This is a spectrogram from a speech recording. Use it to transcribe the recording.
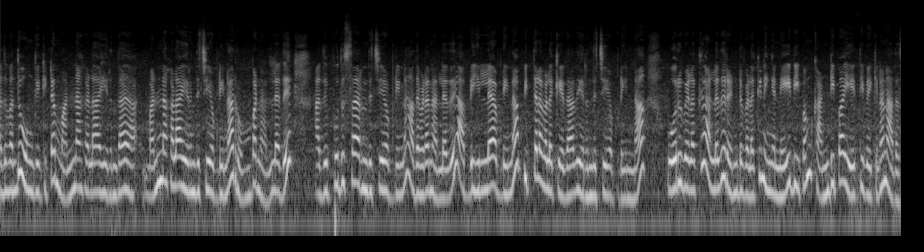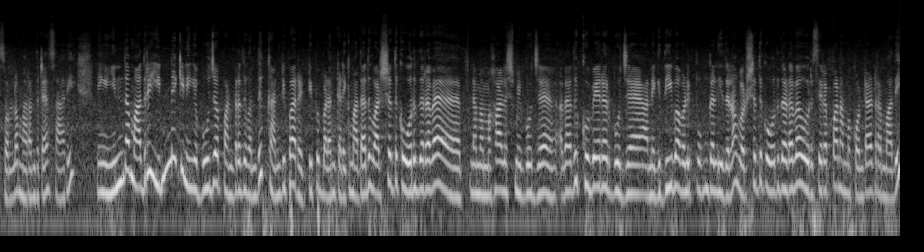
அது வந்து உங்ககிட்ட மண்ணகலாக இருந்தால் மண்ணகலாக இருந்துச்சு அப்படின்னா ரொம்ப நல்லது. அது புதுசாக இருந்துச்சு அப்படின்னா அதை விட நல்லது. அப்படி இல்லை அப்படின்னா பித்தளை விளக்கு ஏதாவது இருந்துச்சு அப்படின்னா ஒரு விளக்கு அல்லது ரெண்டு விளக்கு நீங்கள் நெய் தீபம் கண்டிப்பாக ஏற்றி வைக்கணும் நான் அதை சொல்ல மறந்துட்டேன் சாரி. நீங்கள் இந்த மாதிரி இன்றைக்கி நீங்கள் பூஜை பண்ணுறது வந்து கண்டிப்பாக ரெட்டிப்பு பலன் கிடைக்கும். அதாவது வருஷத்துக்கு ஒரு தடவை நம்ம மகாலட்சுமி பூஜை அதாவது குபேரர் பூஜை அன்னைக்கு தீபாவளி பொங்கல் இதெல்லாம் வருஷத்துக்கு ஒரு தடவை ஒரு சிறப்பாக நம்ம கொண்டாடுற மாதிரி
